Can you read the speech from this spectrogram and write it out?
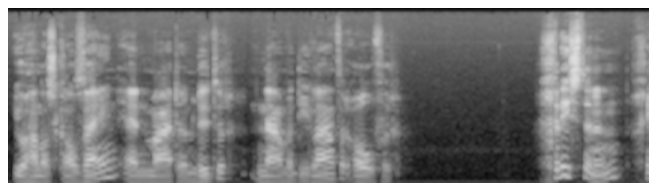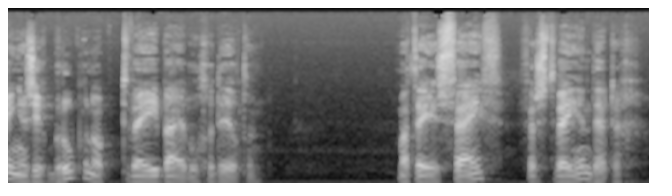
Johannes Calvijn en Maarten Luther namen die later over. Christenen gingen zich beroepen op twee Bijbelgedeelten. Matthäus 5, vers 32.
